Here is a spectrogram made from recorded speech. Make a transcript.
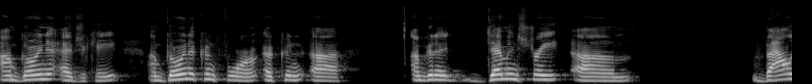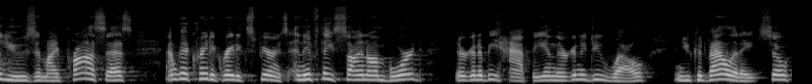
I'm going to educate. I'm going to conform. Uh, con, uh, I'm going to demonstrate um, values in my process. I'm going to create a great experience. And if they sign on board, they're going to be happy and they're going to do well, and you could validate. So,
